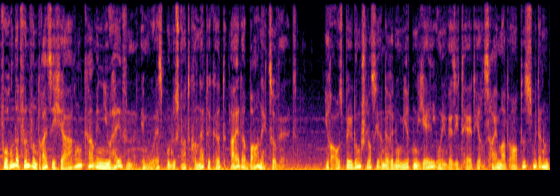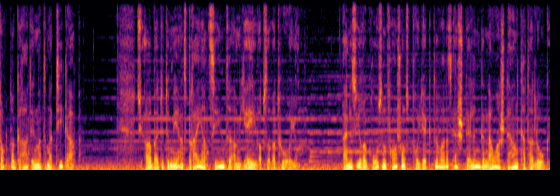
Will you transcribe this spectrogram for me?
Vor 135 Jahren kam in New Haven im US-Bundesstaat Connecticut Ida Barney zur Welt. Ihre Ausbildung schloss sie an der renommierten Yale-Universität ihres Heimatortes mit einem Doktorgrad in Mathematik ab. Sie arbeitete mehr als drei Jahrzehnte am Yale-Observatorium. Eines ihrer großen Forschungsprojekte war das Erstellen genauer Sternkataloge.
